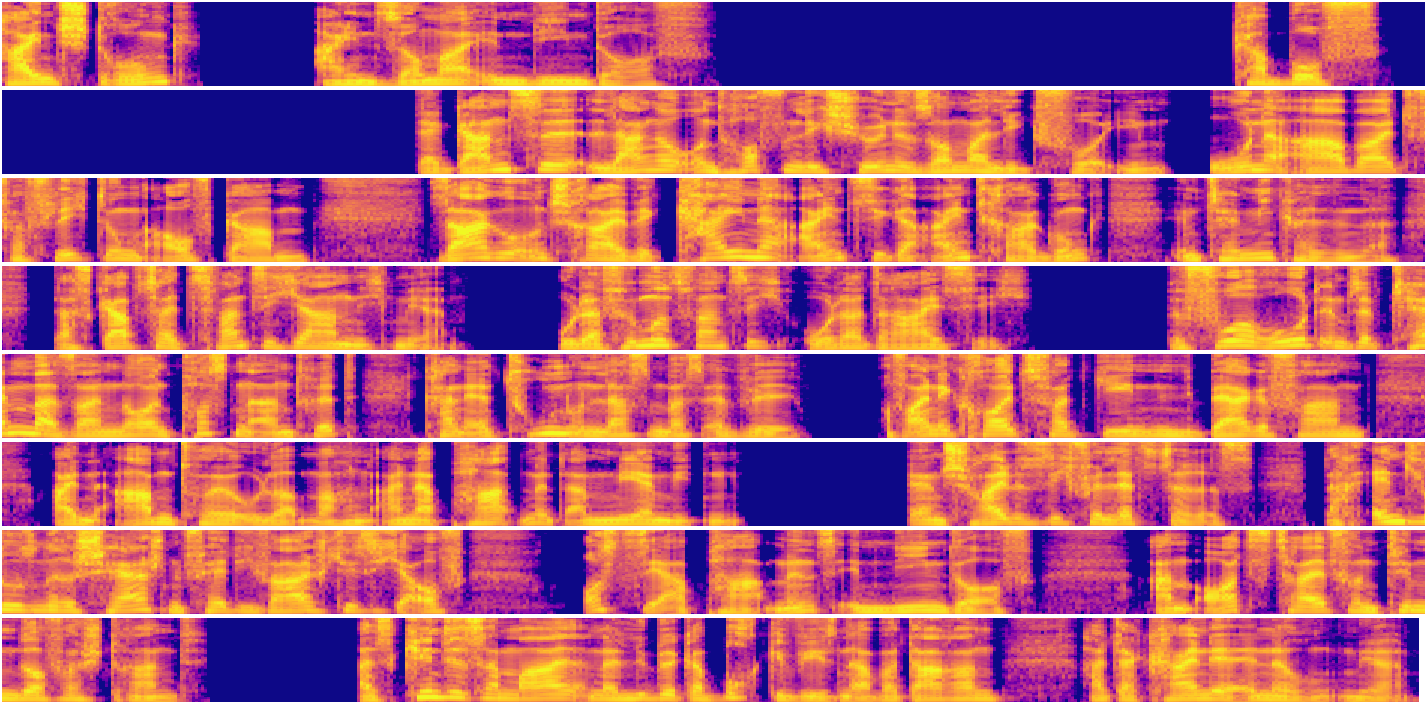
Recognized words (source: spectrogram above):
Heinz Strunk, Ein Sommer in Niendorf. Kabuff. Der ganze lange und hoffentlich schöne Sommer liegt vor ihm, ohne Arbeit, Verpflichtungen, Aufgaben. Sage und schreibe keine einzige Eintragung im Terminkalender. Das gab seit 20 Jahren nicht mehr. Oder 25 oder 30. Bevor Roth im September seinen neuen Posten antritt, kann er tun und lassen, was er will. Auf eine Kreuzfahrt gehen, in die Berge fahren, einen Abenteuerurlaub machen, ein Apartment am Meer mieten. Er entscheidet sich für Letzteres. Nach endlosen Recherchen fällt die Wahl schließlich auf Ostsee-Apartments in Niendorf, am Ortsteil von Timmendorfer Strand. Als Kind ist er mal an der Lübecker Bucht gewesen, aber daran hat er keine Erinnerung mehr.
